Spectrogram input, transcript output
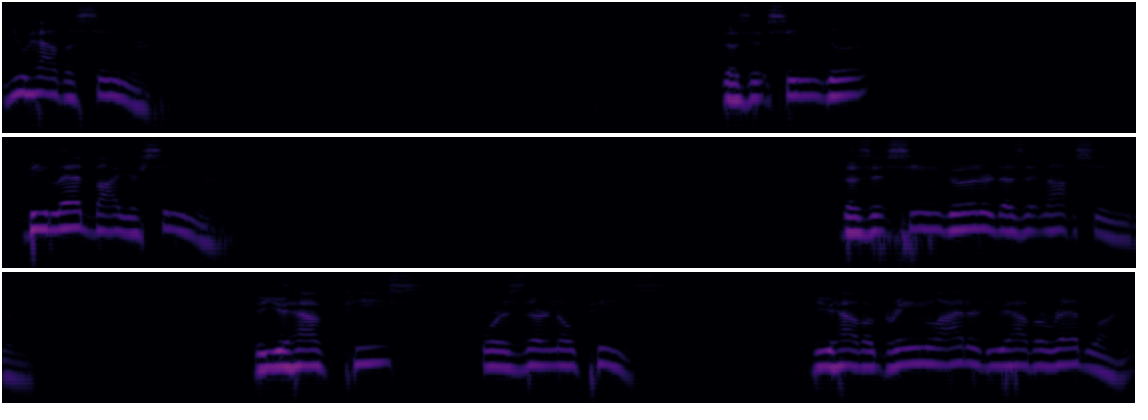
You have a seamer. Does it seem good? Be led by your seamer. Does it seem good or does it not seem good? Do you have peace or is there no peace? Do you have a green light or do you have a red light?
